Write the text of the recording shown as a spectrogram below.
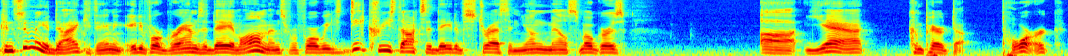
consuming a diet containing 84 grams a day of almonds for four weeks decreased oxidative stress in young male smokers uh, yeah, compared to pork.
